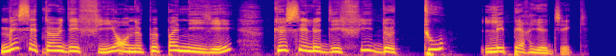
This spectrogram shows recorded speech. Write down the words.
Mais c'est un défi. On ne peut pas nier que c'est le défi de tout les périodiques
